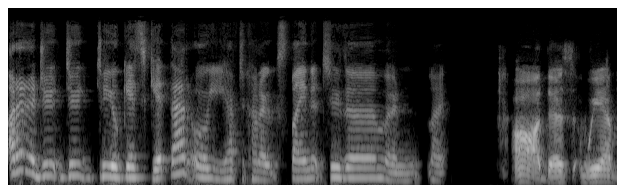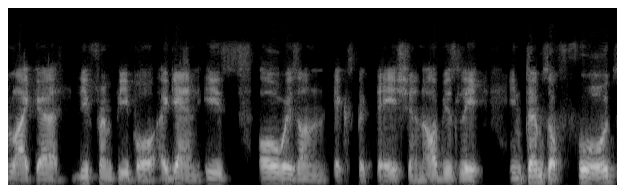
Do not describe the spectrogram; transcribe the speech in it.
I don't know. Do do do your guests get that, or you have to kind of explain it to them and like? Oh, there's we have like uh, different people. Again, it's always on expectation. Obviously, in terms of food,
